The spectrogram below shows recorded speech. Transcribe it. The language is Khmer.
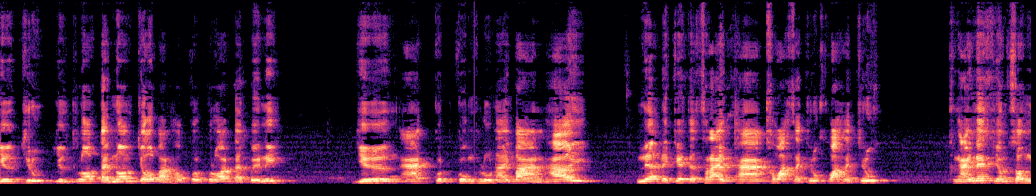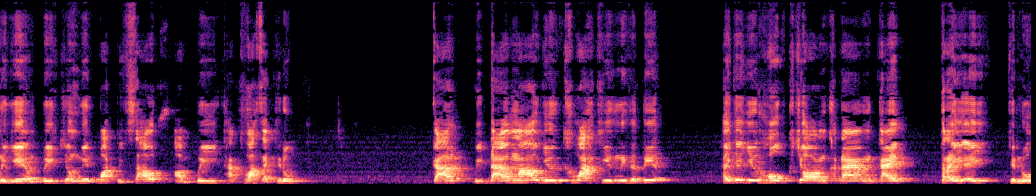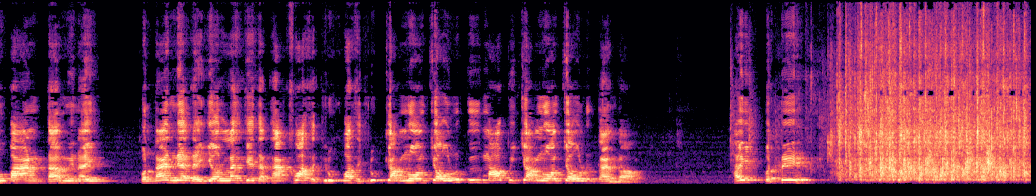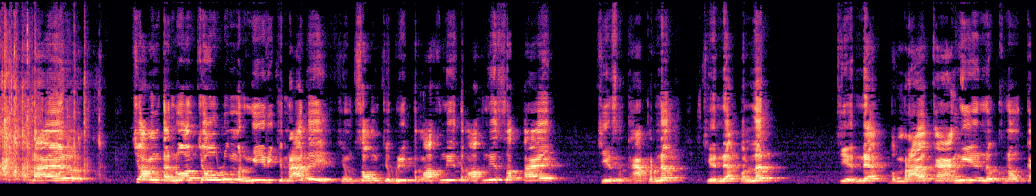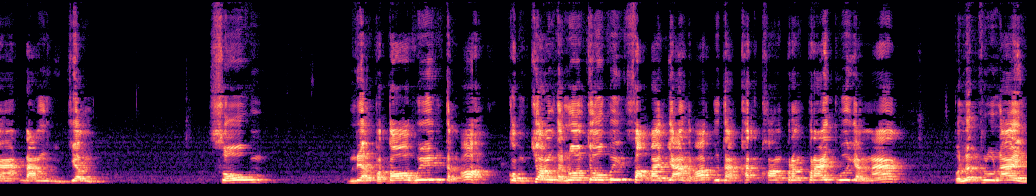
យើងជ្រុះយើងធ្លាប់តែនាំចូលបានហូបគ្រប់គ្រាន់តែពេលនេះយើងអាចគុតគង់ខ្លួនឯងបានហើយអ្នកដែលចេះតែស្រែកថាខ្វះសាច់ជ្រូកខ្វះសាច់ជ្រូកថ្ងៃនេះខ្ញុំសូមនិយាយអំពីខ្ញុំមានបទពិសោធន៍អំពីថាខ្វះសាច់ជ្រូកកាលពីដើមមកយើងខ្វះជាងនេះទៅទៀតហើយទៅយើងហូបខ្យងក្តាមកែបត្រីអីជំនួសបានតើមានអី ប៉ុន្តែអ្នកដែលយល់លេះចេះតែថាខ្វះសាច់ជ្រូកខ្វះសាច់ជ្រូកចង់នាំចូលនោះគឺមកពីចង់នាំចូលនឹងតែម្ដងហើយប្រទេសដែលចង់តែនាំចូលនោះមិនងាយរីកចម្រើនទេខ្ញុំសូមជម្រាបទាំងអស់គ្នាទាំងអស់គ្នាសុទ្ធតែជាស្ថាបនិកជាអ្នកផលិត ជាអ្នកបម្រើការងារនៅក្នុងការដាំចិញ្ចឹមសូម អ្នកបន្តវេនទាំងអស់កុំចង់តែនាំចូលពេកសពបែបយ៉ាងទាំងអស់គឺថាខិតខំប្រឹងប្រែងធ្វើយ៉ាងណាផលិតខ្លួនឯង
